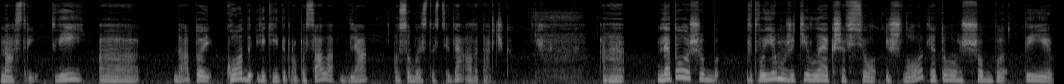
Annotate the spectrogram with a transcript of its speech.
настрій, твій е, да, той код, який ти прописала для особистості, для аватарчика. Е, для того, щоб в твоєму житті легше все йшло, для того, щоб ти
